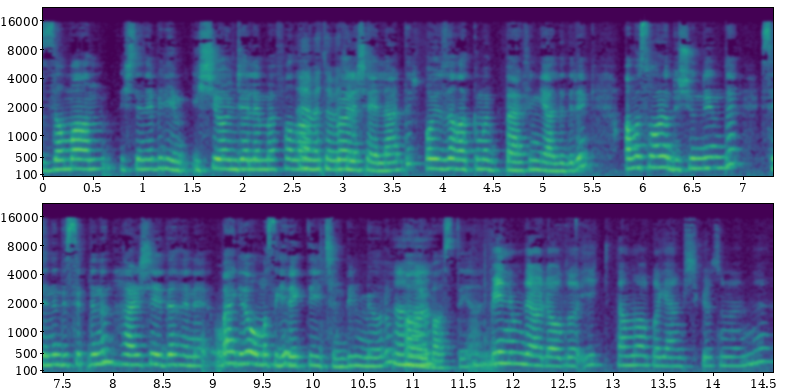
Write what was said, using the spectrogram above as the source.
Zaman işte ne bileyim işi önceleme falan evet, evet, böyle evet. şeylerdir. O yüzden aklıma Berfin geldi direkt. Ama sonra düşündüğümde senin disiplinin her şeyde hani belki de olması gerektiği için bilmiyorum Hı hı. ağır bastı yani. Benim de öyle oldu. İlk Damla abla gelmişti gözümün önüne.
